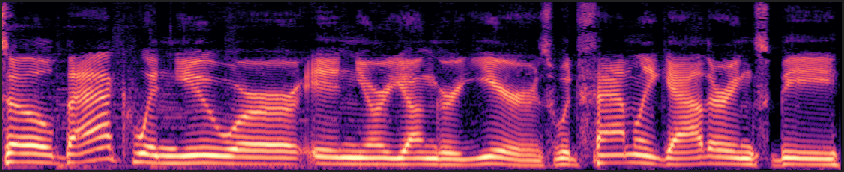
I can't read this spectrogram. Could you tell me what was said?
So, back when you were in your younger years, would family gatherings be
